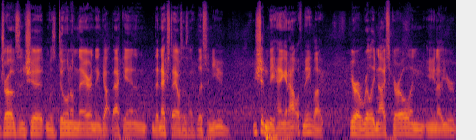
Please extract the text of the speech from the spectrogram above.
drugs and shit, and was doing them there, and then got back in, and the next day I was just like, listen, you you shouldn't be hanging out with me, like. You're a really nice girl, and you know you're.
